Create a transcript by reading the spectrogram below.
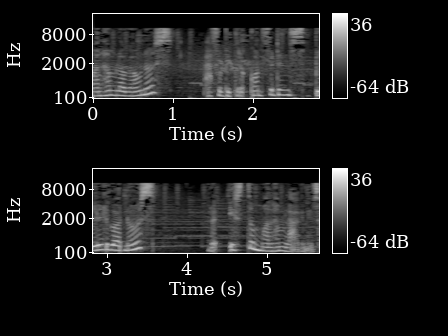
मलहम लगाउनुहोस् आफूभित्र कन्फिडेन्स बिल्ड गर्नुहोस् र यस्तो मलहम लाग्नेछ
